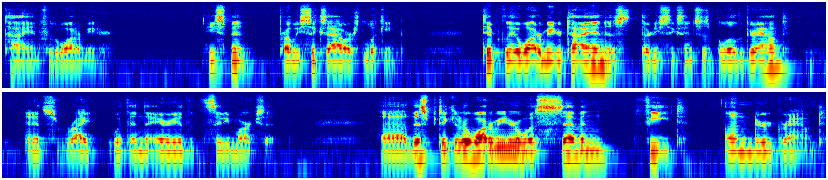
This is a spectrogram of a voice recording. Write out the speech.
tie in for the water meter. He spent probably six hours looking. Typically, a water meter tie in is 36 inches below the ground, and it's right within the area that the city marks it. Uh, this particular water meter was seven feet underground.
